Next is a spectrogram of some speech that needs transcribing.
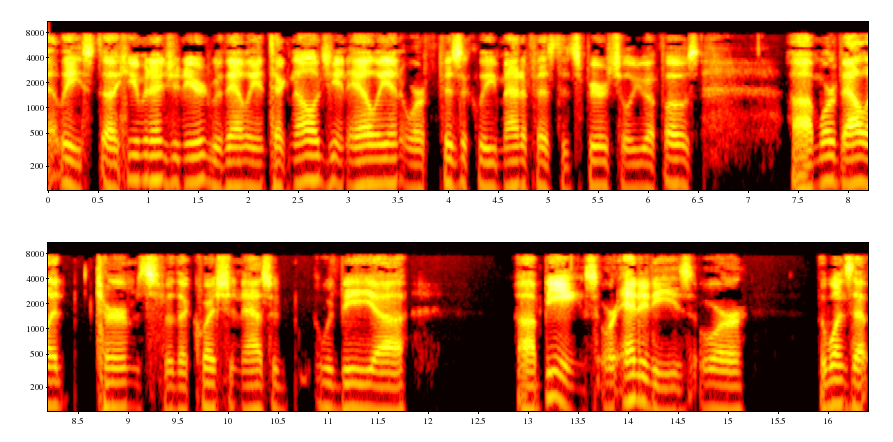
at least uh, human engineered with alien technology and alien or physically manifested spiritual UFOs. Uh, more valid terms for the question asked would, would be uh, uh, beings or entities or the ones that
